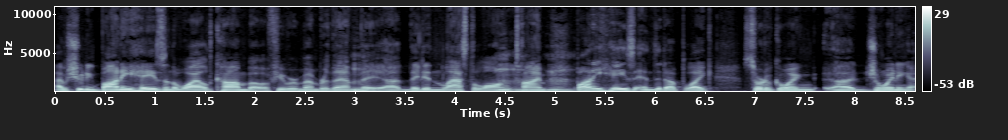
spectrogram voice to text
I was shooting Bonnie Hayes and the Wild Combo. If you remember them, they uh, they didn't last a long time. Bonnie Hayes ended up like sort of going uh, joining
